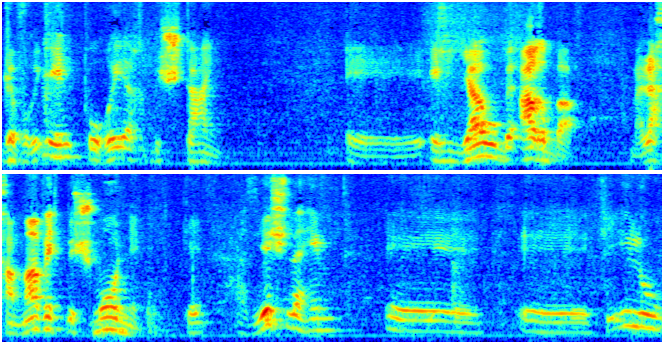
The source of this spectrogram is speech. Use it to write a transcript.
גבריאל פורח בשתיים, אה, אליהו בארבע, מלאך המוות בשמונה, כן? אז יש להם אה, אה, כאילו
